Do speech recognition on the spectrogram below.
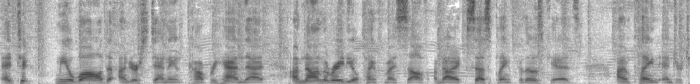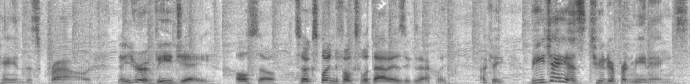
And it took me a while to understand and comprehend that I'm not on the radio playing for myself, I'm not at Access playing for those kids. I'm playing to entertain this crowd. Now you're a VJ also, so explain to folks what that is exactly. Okay, VJ has two different meanings.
